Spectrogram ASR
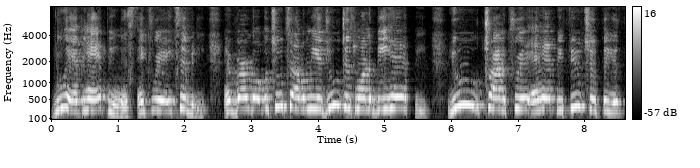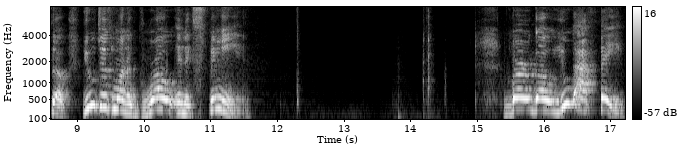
You have happiness and creativity. And Virgo, what you telling me is you just want to be happy. You trying to create a happy future for yourself. You just want to grow and expand. Virgo, you got faith.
